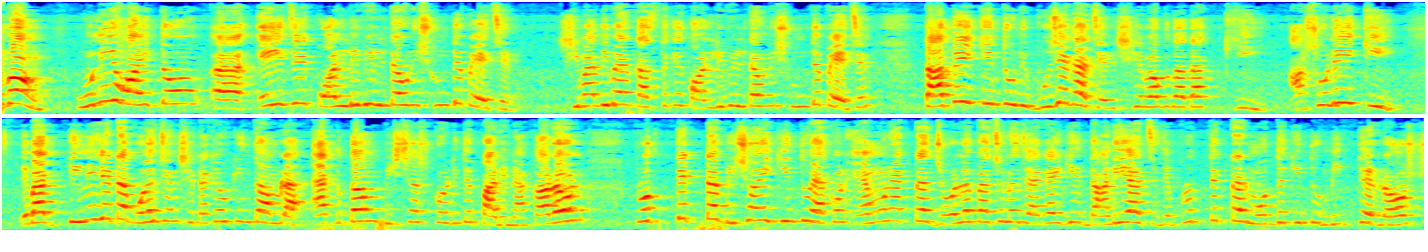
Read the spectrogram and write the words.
এবং উনি হয়তো এই যে কল রিভিলটা উনি শুনতে পেয়েছেন সীমাদিবার কাছ থেকে কল রিভিলটা উনি শুনতে পেয়েছেন, তাতেই কিন্তু উনি বুঝে গেছেন সেবক দাদা কি, আসলেই কি। এবার তিনি যেটা বলেছেন সেটাকেও কিন্তু আমরা একদম বিশ্বাস করে নিতে পারি না, কারণ প্রত্যেকটা বিষয়ই কিন্তু এখন এমন একটা জোলে প্যাচলে জায়গায় গিয়ে দাঁড়িয়ে আছে যে প্রত্যেকটার মধ্যে কিন্তু মিথ্যের রহস্য।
